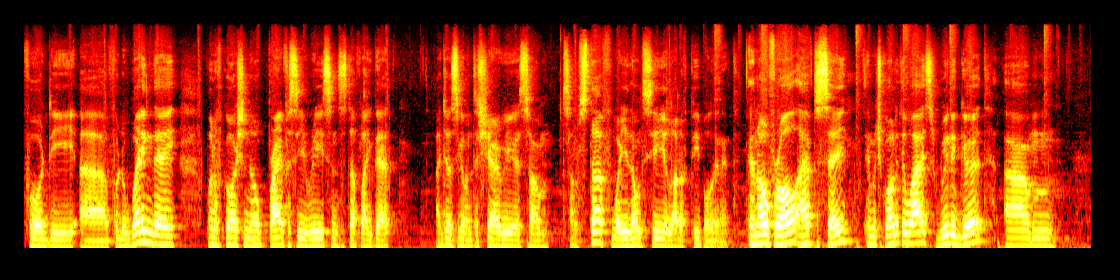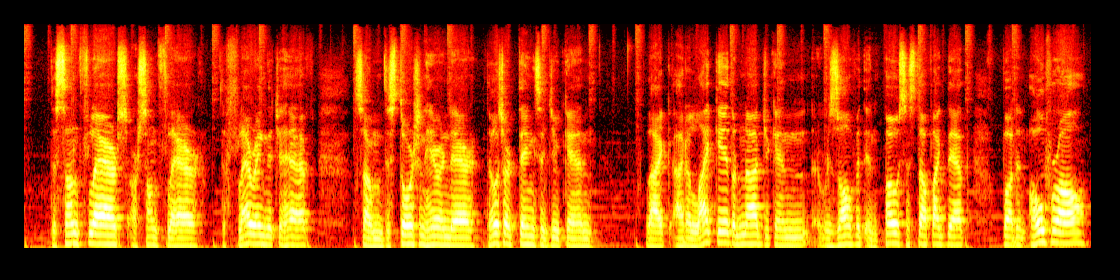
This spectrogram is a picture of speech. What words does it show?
for the uh, for the wedding day but of course you know privacy reasons stuff like that. I just going to share with you some some stuff where you don't see a lot of people in it. And overall I have to say image quality wise really good. Um, the sun flares or sun flare the flaring that you have some distortion here and there those are things that you can like either like it or not you can resolve it in post and stuff like that. But in overall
